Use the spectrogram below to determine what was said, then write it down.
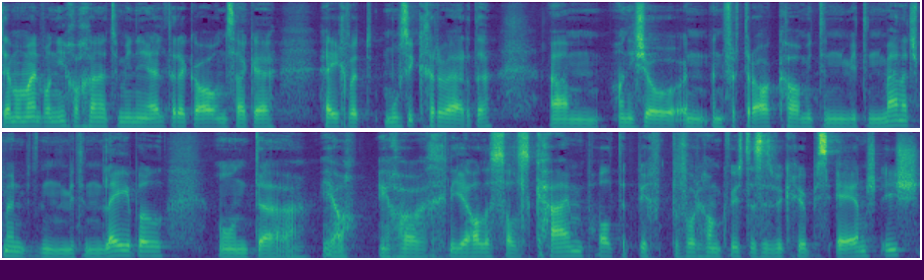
der Moment, wo ich zu meinen Eltern gehen und sagen, hey, ich will Musiker werden, ähm, hatte ich schon einen, einen Vertrag mit dem, mit dem Management, mit dem, mit dem Label. Und äh, ja, ich habe alles als geheim behalten, bevor ich gewusst dass es wirklich etwas ernst ist,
